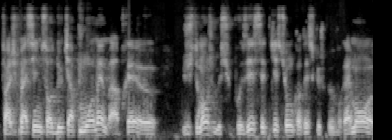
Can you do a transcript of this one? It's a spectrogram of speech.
enfin, j'ai passé une sorte de cap moi-même. Après, justement, je me suis posé cette question quand est-ce que je peux vraiment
